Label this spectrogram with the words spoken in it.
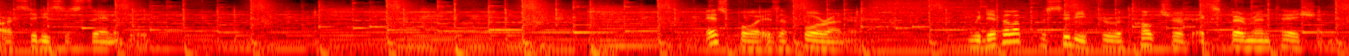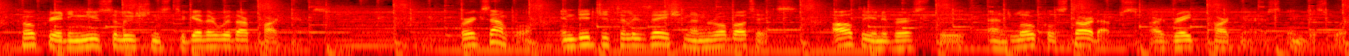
our city sustainably. Espoo is a forerunner. We develop the city through a culture of experimentation, co-creating new solutions together with our partners. For example, in digitalization and robotics, Aalto University and local startups are great partners in this work.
